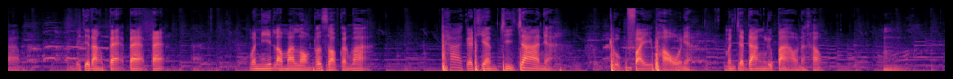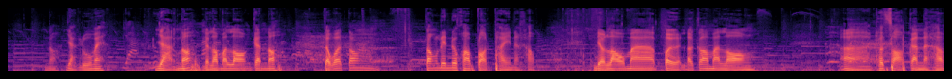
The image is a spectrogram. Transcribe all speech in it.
ตาม มันก็จะดังแปะแปะแปะอะวันนี้เรามาลองทดสอบกันว่า ถ้ากระเทียมจีจ้าเนี่ยถูกไฟเผาเนี่ยมันจะดังหรือเปล่านะครับอืมเนาะอยากรู้ไหมอยากรู้อยากเนาะเดี๋ยวเรามาลองกันเนาะแต่ว่าต้อง ต้องเล่นด้วยความปลอดภัยนะครับ เดี๋ยวเรามาเปิดแล้วก็มาลองอาทดสอบกันนะครับ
